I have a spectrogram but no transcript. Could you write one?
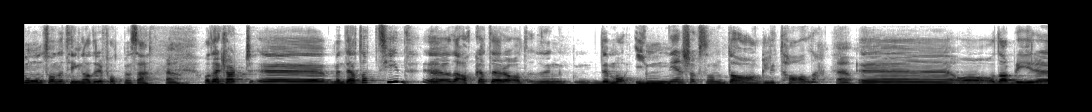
noen sånne ting hadde de fått med seg. Ja. Og det er klart, eh, Men det har tatt tid. Eh, det er akkurat det at det må inn i en slags sånn dagligtale. Ja. Eh, og, og da blir det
